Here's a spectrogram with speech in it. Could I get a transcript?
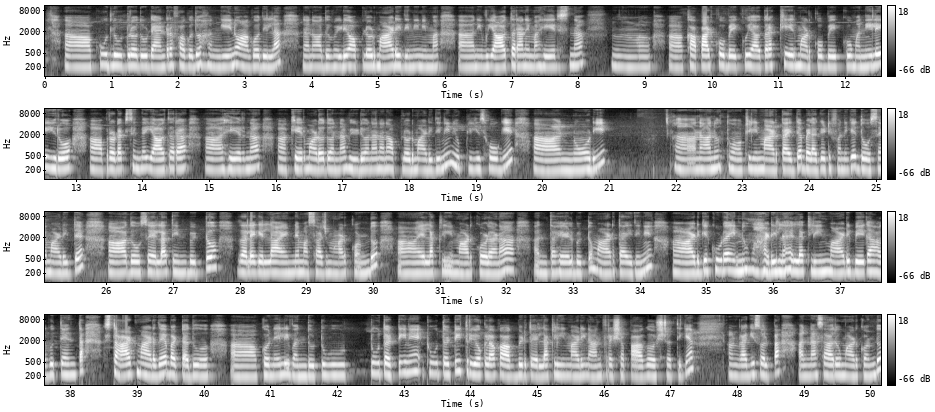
ಕೂದಲು ಉದುರೋದು ಡ್ಯಾಂಡ್ರಫ್ ಆಗೋದು ಹಾಗೇನೂ ಆಗೋದಿಲ್ಲ. ನಾನು ಅದು ವಿಡಿಯೋ ಅಪ್ಲೋಡ್ ಮಾಡಿದ್ದೀನಿ ನಿಮ್ಮ ನೀವು ಯಾವ ಥರ ನಿಮ್ಮ ಹೇರ್ಸ್ನ ಕಾಪಾಡ್ಕೋಬೇಕು, ಯಾವ ಥರ ಕೇರ್ ಮಾಡ್ಕೋಬೇಕು, ಮನೇಲೇ ಇರೋ ಪ್ರಾಡಕ್ಟ್ಸಿಂದ ಯಾವ ಥರ ಹೇರ್ನ ಕೇರ್ ಮಾಡೋದು ಅನ್ನೋ ವೀಡಿಯೋನ ನಾನು ಅಪ್ಲೋಡ್ ಮಾಡಿದ್ದೀನಿ. ನೀವು ಪ್ಲೀಸ್ ಹೋಗಿ ನೋಡಿ. ನಾನು ಕ್ಲೀನ್ ಮಾಡ್ತಾ ಇದ್ದೆ. ಬೆಳಗ್ಗೆ ಟಿಫನಿಗೆ ದೋಸೆ ಮಾಡಿದ್ದೆ. ದೋಸೆ ಎಲ್ಲ ತಿಂದ್ಬಿಟ್ಟು ತಲೆಗೆಲ್ಲ ಎಣ್ಣೆ ಮಸಾಜ್ ಮಾಡಿಕೊಂಡು ಎಲ್ಲ ಕ್ಲೀನ್ ಮಾಡ್ಕೊಳ್ಳೋಣ ಅಂತ ಹೇಳಿಬಿಟ್ಟು ಮಾಡ್ತಾ ಇದ್ದೀನಿ. ಅಡುಗೆ ಕೂಡ ಇನ್ನೂ ಮಾಡಿಲ್ಲ. ಎಲ್ಲ ಕ್ಲೀನ್ ಮಾಡಿ ಬೇಗ ಆಗುತ್ತೆ ಅಂತ ಸ್ಟಾರ್ಟ್ ಮಾಡಿದೆ. ಬಟ್ ಅದು ಕೊನೆಯಲ್ಲಿ ಒಂದು ಟೂ ಟೂ ತರ್ಟಿನೇ two thirty three o'clock ಆಗಿಬಿಡ್ತು. ಎಲ್ಲ ಕ್ಲೀನ್ ಮಾಡಿ ನಾನು ಫ್ರೆಶ್ ಅಪ್ ಆಗೋ ಅಷ್ಟೊತ್ತಿಗೆ. ಹಾಗಾಗಿ ಸ್ವಲ್ಪ ಅನ್ನ ಸಾರು ಮಾಡಿಕೊಂಡು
